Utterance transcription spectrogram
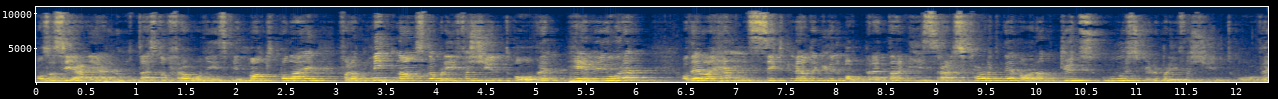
Og så sier han 'Jeg lot deg stå fram og vise min makt på deg', for at mitt navn skal bli forkynt over hele jorden. Og det var hensikten med at Gud oppretta Israels folk. Det var at Guds ord skulle bli forkynt over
